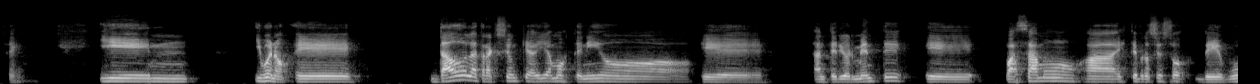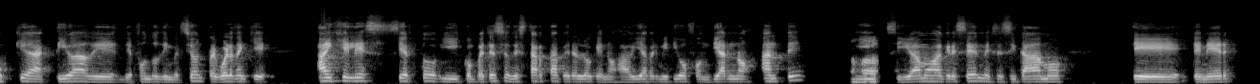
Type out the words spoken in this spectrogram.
Sí. Y, y bueno, eh, dado la atracción que habíamos tenido eh, anteriormente, eh, pasamos a este proceso de búsqueda activa de, de, fondos de inversión. Recuerden que ángeles, ¿cierto? Y competencias de startup era lo que nos había permitido fondearnos antes y si íbamos a crecer necesitábamos eh, tener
